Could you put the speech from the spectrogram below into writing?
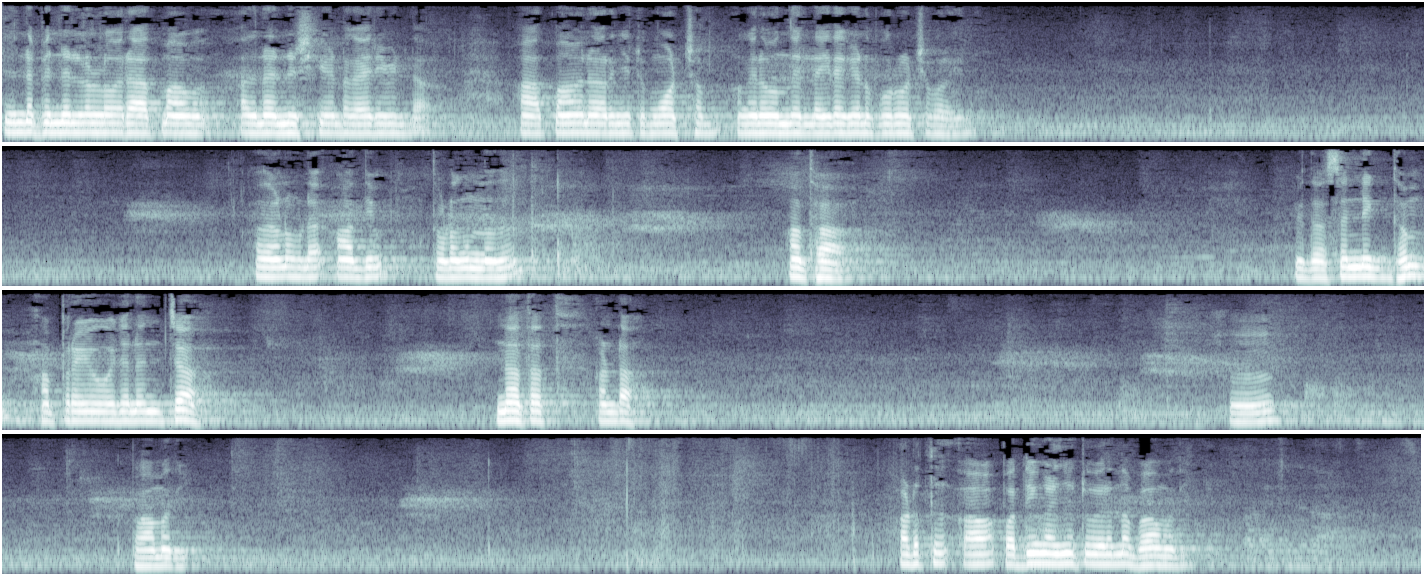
ഇതിന്റെ പിന്നിലുള്ള ഒരാത്മാവ് അതിനന്വേഷിക്കേണ്ട കാര്യമില്ല. ആത്മാവിനെ അറിഞ്ഞിട്ട് മോക്ഷം അങ്ങനെ ഒന്നുമില്ല. ഇതൊക്കെയാണ് പൂർവക്ഷി പറയുന്നത്. അതാണ് ഇവിടെ ആദ്യം തുടങ്ങുന്നത്. അഥ. ഇതസന്നിഗ്ധം അപ്രയോജനം ച. തത് കണ്ട. ഭാമതി. അടുത്ത് ആ പദ്യം കഴിഞ്ഞിട്ട് വരുന്ന ഭാമതി.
